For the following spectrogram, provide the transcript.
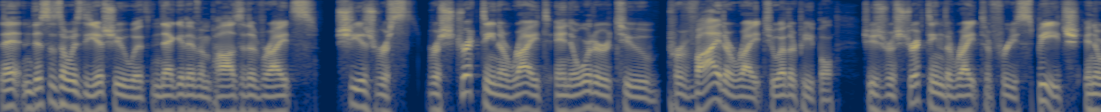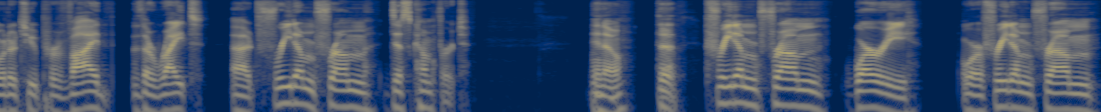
eh, and this is always the issue with negative and positive rights. She is res- restricting a right in order to provide a right to other people. She's restricting the right to free speech in order to provide the right, uh, freedom from discomfort. You know, the freedom from worry or freedom from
